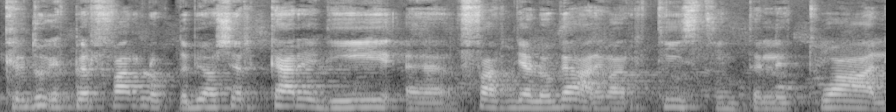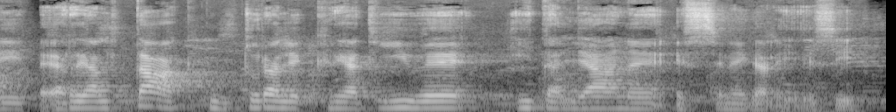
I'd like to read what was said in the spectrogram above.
Credo che per farlo dobbiamo cercare di eh, far dialogare artisti, intellettuali, realtà culturali e creative italiane e senegalesi.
